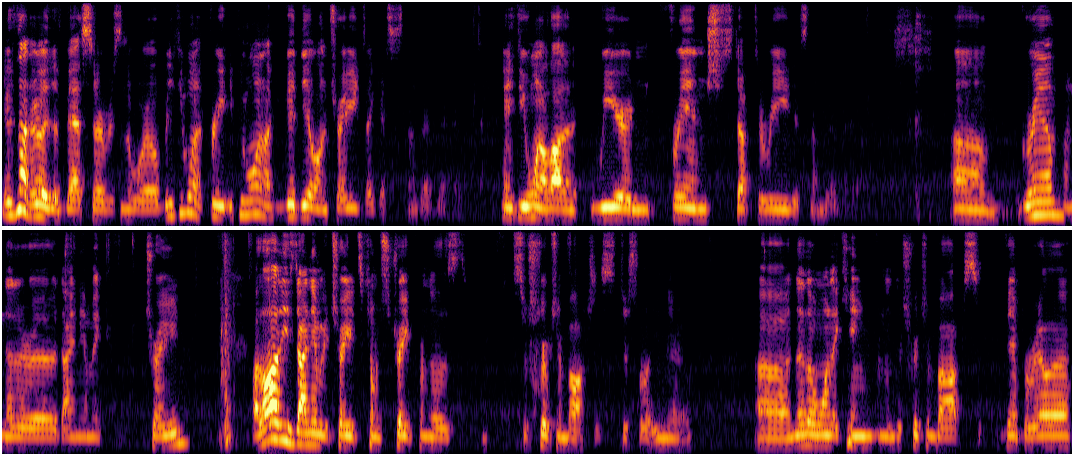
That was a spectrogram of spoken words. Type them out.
it's not really the best service in the world. But if you want free, if you want like a good deal on trades, I guess it's not that bad. And if you want a lot of weird and fringe stuff to read, it's not that bad. Um, Grimm, another uh, dynamic trade. A lot of these dynamic trades come straight from those subscription boxes, just to let you know. Uh, another one that came from the description box, Vampirella.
